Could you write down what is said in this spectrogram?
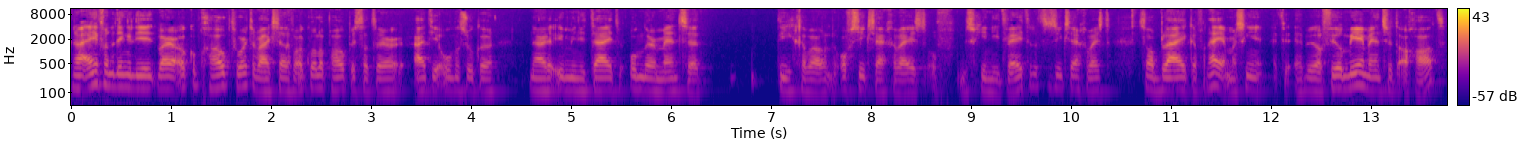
Nou, een van de dingen die, waar ook op gehoopt wordt, en waar ik zelf ook wel op hoop, is dat er uit die onderzoeken naar de immuniteit onder mensen die gewoon of ziek zijn geweest of misschien niet weten dat ze ziek zijn geweest, zal blijken van hé, hey, misschien hebben wel veel meer mensen het al gehad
